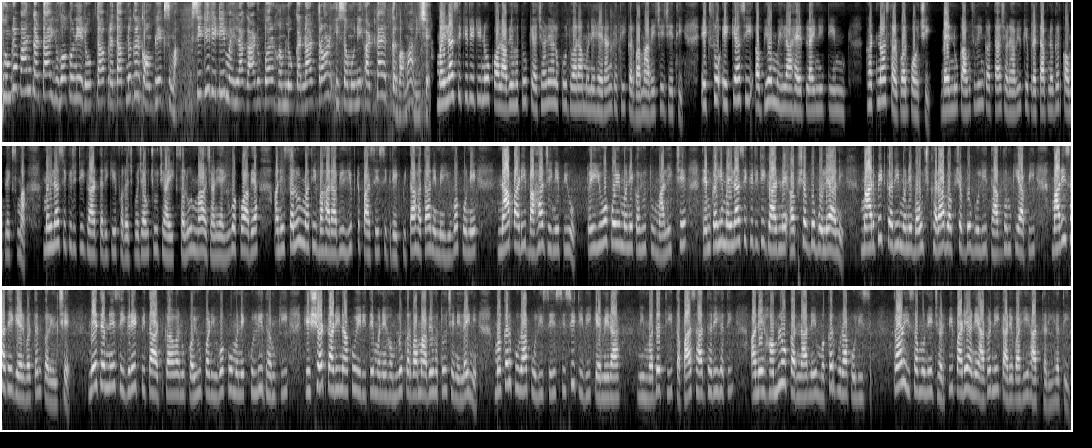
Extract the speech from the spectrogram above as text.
ધૂમ્રપાન કરતા યુવકોને રોકતા પ્રતાપનગર કોમ્પ્લેક્સમાં સિક્યુરિટી મહિલા ગાર્ડ ઉપર હુમલો કરનાર ત્રણ ઈસમોની અટકાયત કરવામાં આવી છે. મહિલા સિક્યુરિટીનો કોલ આવ્યો હતો કે અજાણ્યા લોકો દ્વારા મને હેરાનગતિ કરવામાં આવે છે, જેથી એકસો એક્યાસી અભ્યમ મહિલા હેલ્પલાઇનની ટીમ ઘટના સ્થળ પર પહોંચી. બેનનું કાઉન્સેલિંગ કરતા જણાવ્યું કે પ્રતાપનગર કોમ્પ્લેક્સમાં મહિલા સિક્યુરિટી ગાર્ડ તરીકે ફરજ બજાવું છું, જ્યાં એક સલૂનમાં અજાણ્યા યુવકો આવ્યા અને સલૂનમાંથી બહાર આવી લિફ્ટ પાસે સિગરેટ પીતા હતા અને મેં યુવકોને ના પાડી બહાર જઈને પીવો. તો એ યુવકોએ મને કહ્યું, તું માલિક છે. તેમ કહી મહિલા સિક્યુરિટી ગાર્ડને અપશબ્દો બોલ્યા અને મારપીટ કરી મને બહુ જ ખરાબ અપશબ્દો બોલી ધાકધમકી આપી, મારી સાથે ગેરવર્તન કરેલ છે. મેં તેમને સિગરેટ પીતા અટકાવવાનું કહ્યું, પણ યુવકો મને ખુલ્લી ધમકી કે શર્ટ કાઢી નાખો એ રીતે મને હુમલો કરવામાં આવ્યો હતો, જેને લઈને મકરપુરા પોલીસે સીસીટીવી કેમેરાની મદદથી તપાસ હાથ ધરી હતી અને હુમલો કરનારને મકરપુરા પોલીસે ત્રણ ઈસમોને ઝડપી પાડ્યા અને આગળની કાર્યવાહી હાથ ધરી હતી.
